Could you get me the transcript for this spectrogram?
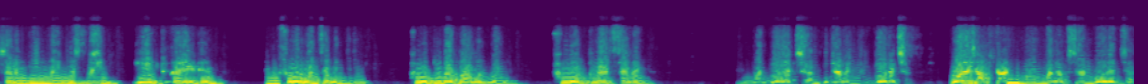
Seventeen minus nine eight correct है। Four one seven three four to the power one four plus seven one बहुत अच्छा इलेवन बहुत अच्छा बहुत अच्छा अफसान मोहम्मद अफसान बहुत अच्छा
